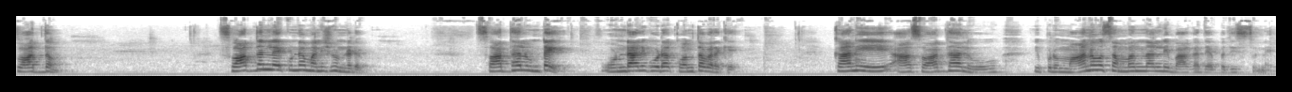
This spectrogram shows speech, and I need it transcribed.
స్వార్థం. స్వార్థం లేకుండా మనిషి ఉండడు. స్వార్థాలు ఉంటాయి. ఉండాలి కూడా కొంతవరకే. కానీ ఆ స్వార్థాలు ఇప్పుడు మానవ సంబంధాలని బాగా దెబ్బతీస్తున్నాయి.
